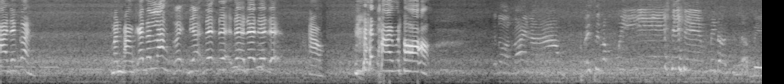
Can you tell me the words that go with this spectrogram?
อะเดี๋ยวก่อนมันพังแค่ด้านล่างเอ้ยเดี๋ยวเดี๋ยวเดี๋ยวเดี๋ยวเดี๋ยวเดี๋ยวอ้าวทายไม่พอกระโดดว่ายน้ำไปซึนามิไม่โดนซึนามิ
